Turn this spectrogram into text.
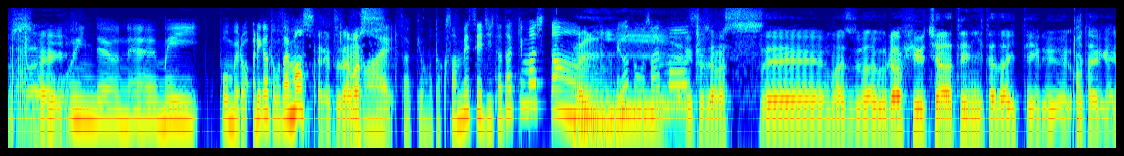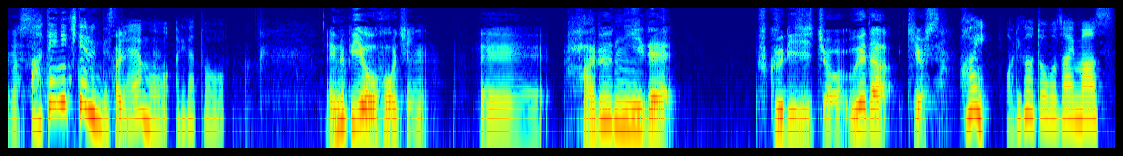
もすごいんだよね。メイポメロ、ありがとうございますあ。りがとうございます。はい。さっきもたくさんメッセージいただきました。はい。ありがとうございあります。がとうございます。えー、まずは、裏フューチャー手にいただいているお便りがあります。当てに来てるんですね。はもう、ありがと NPO 法人、えー、春にれ副理事長、上田清さん。う。はい。ありがとうございます。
